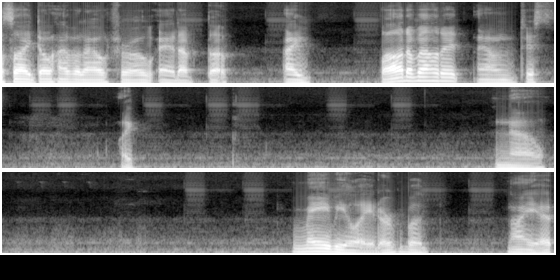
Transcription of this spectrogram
Also, I don't have an outro, and the, I thought about it, and I'm just like, no. Maybe later, but not yet.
